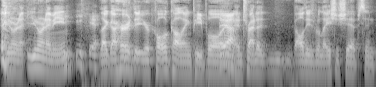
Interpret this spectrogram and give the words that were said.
you know what, you know what I mean? yeah. Like I heard that you're cold calling people yeah. and, and trying to all these relationships and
